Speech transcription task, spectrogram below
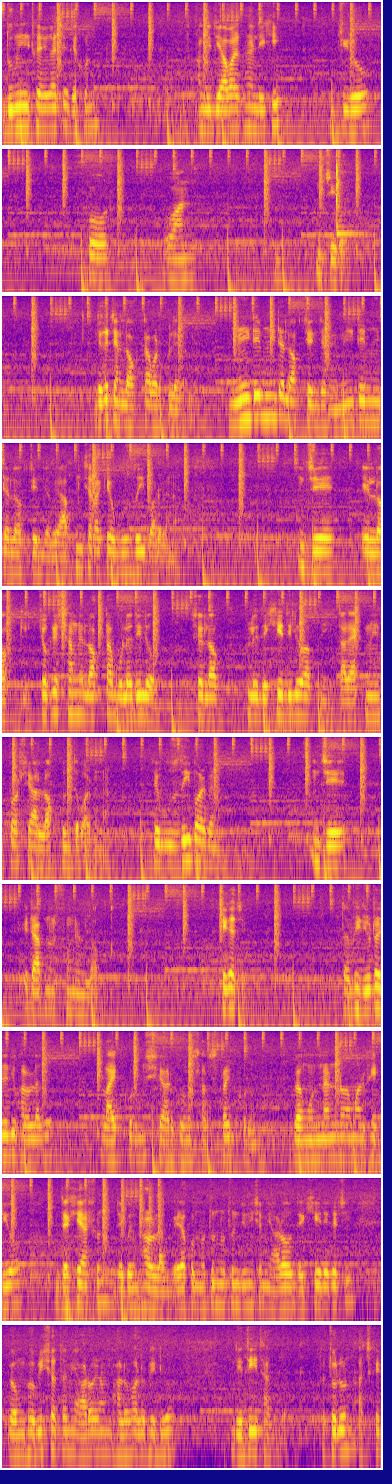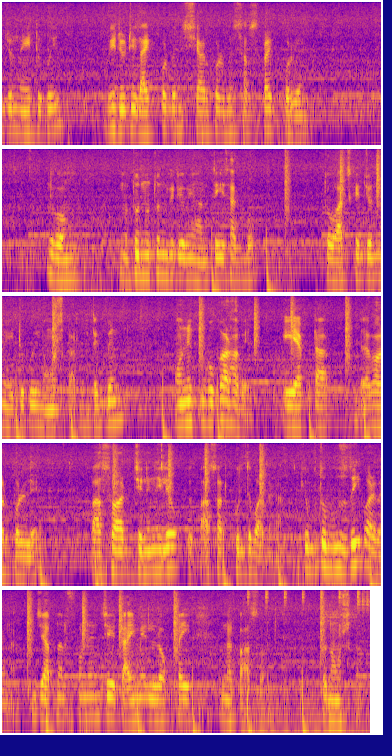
দু মিনিট হয়ে গেছে, দেখুন। আমি যদি আবার এখানে লিখি, জিরো ফোর ওয়ান জিরো। দেখেছেন লকটা আবার খুলে গেল। মিনিটে মিনিটে লক চেঞ্জ হবে, মিনিটে মিনিটে লক চেঞ্জ হবে। আপনি ছাড়া কেউ বুঝতেই পারবে না। যে এ লক কি? চোখের সামনে লকটা বলে দিলেও, সে লক খুলে দেখিয়ে দিলেও আপনি তার এক মিনিট পর সে আর লক খুলতে পারবে না। সে বুঝতেই পারবে না যে এটা আপনার ফোনের লক ঠিক আছে? তা ভিডিওটা যদি ভালো লাগে লাইক করুন শেয়ার করুন সাবস্ক্রাইব করুন এবং অন্যান্য আমার ভিডিও দেখে আসুন, দেখবেন ভালো লাগবে। এরকম নতুন নতুন জিনিস আমি আরও দেখিয়ে রেখেছি এবং ভবিষ্যতে আমি আরও এরকম ভালো ভালো ভিডিও দিতেই থাকব। তো চলুন আজকের জন্য এইটুকুই। ভিডিওটি লাইক করবেন শেয়ার করবেন সাবস্ক্রাইব করবেন এবং নতুন নতুন ভিডিও আমি আনতেই থাকব। তো আজকের জন্য এইটুকুই, নমস্কার। দেখবেন অনেক উপকার হবে এই অ্যাপটা ব্যবহার করলে। পাসওয়ার্ড জেনে নিলেও কেউ পাসওয়ার্ড খুলতে পারবে না। কেউ তো বুঝতেই পারবে না যে আপনার ফোনের যে টাইমের লকটাই আপনার পাসওয়ার্ড তো নমস্কার।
